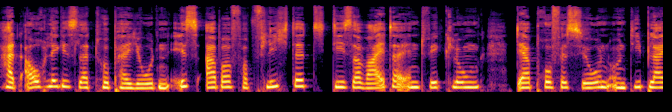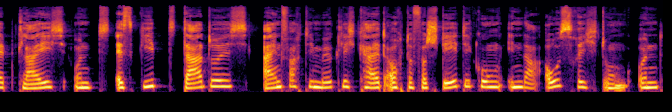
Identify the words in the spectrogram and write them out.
hat auch Legislaturperioden, ist aber verpflichtet dieser Weiterentwicklung der Profession und die bleibt gleich. Und es gibt dadurch einfach die Möglichkeit auch der Verstetigung in der Ausrichtung. Und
